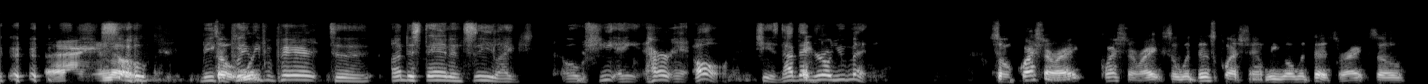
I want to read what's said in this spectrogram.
I already know. so be So completely what- prepared to understand and see like, oh, she ain't her at all. She is not that girl you met. So question, right? Question, right? So with this question, we go with this, right? So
